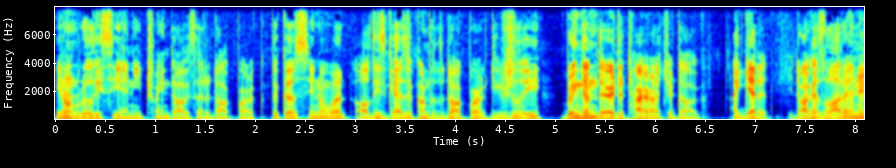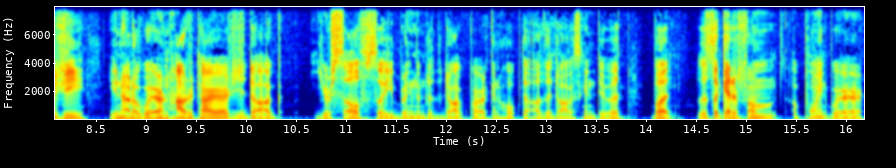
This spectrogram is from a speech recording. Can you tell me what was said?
You don't really see any trained dogs at a dog park because you know what? All these guys who come to the dog park usually bring them there to tire out your dog. I get it. Your dog has a lot of energy. You're not aware on how to tire out your dog yourself, so you bring them to the dog park and hope that other dogs can do it. But let's look at it from a point where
